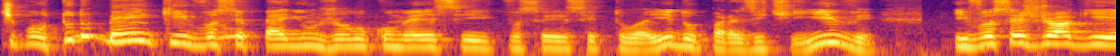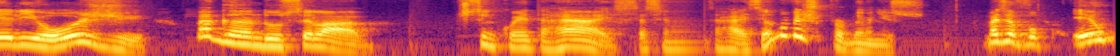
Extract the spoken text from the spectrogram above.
Tipo, tudo bem que você pegue um jogo como esse que você citou aí, do Parasite Eve, e você jogue ele hoje pagando, sei lá, 50 reais, 60 reais. Eu não vejo problema nisso. Mas eu vou. Eu,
